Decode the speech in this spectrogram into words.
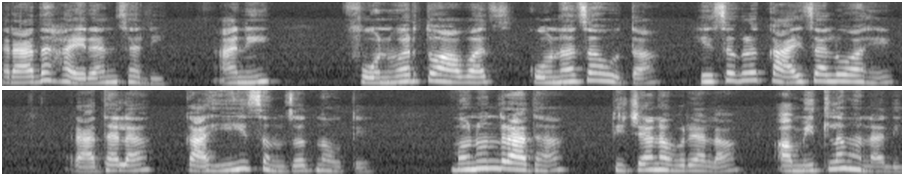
राधा हैराण झाली आणि फोनवर तो आवाज कोणाचा होता? हे सगळं काय चालू आहे? राधाला काहीही समजत नव्हते. म्हणून राधा तिच्या नवऱ्याला अमितला म्हणाली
